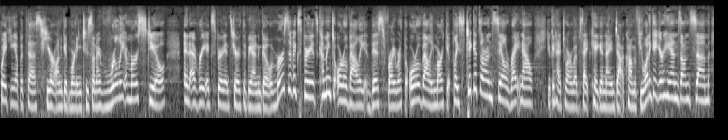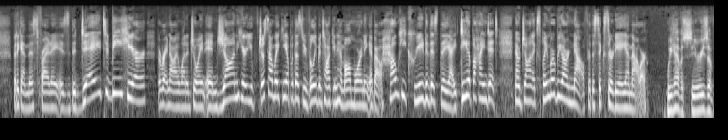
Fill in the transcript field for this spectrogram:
waking up with us here on Good Morning Tucson, I've really immersed you in every experience here at the Van Gogh. Immersive experience coming to Oro Valley this Friday. We're at the Oro Valley Marketplace. Tickets are on sale right now. You can head to our website, kgun9.com, if you want to get your hands on some. But again, this Friday is the day to be here. But right now, I want to join in. John here, you've just now waking up with us. We've really been talking to him all morning about how he created this, the idea behind it. Now, John, explain where we are now for the 6.30 a.m hour. We have a series of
